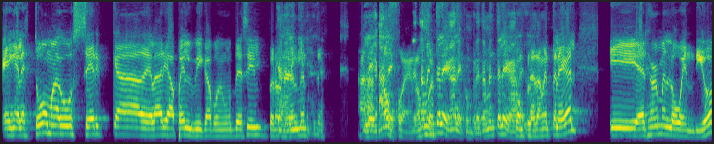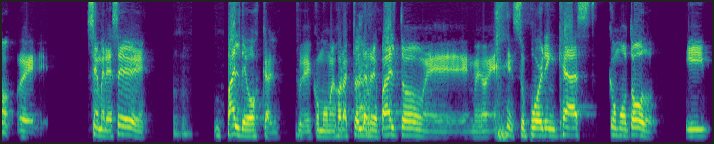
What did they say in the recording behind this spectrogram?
en el estómago, cerca del área pélvica, podemos decir, pero realmente no fue, completamente legales, completamente legal. Completamente legal. Y Ed Herman lo vendió. Eh, se merece un par de Oscar como mejor actor de reparto, eh, supporting cast, como todo. Y,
